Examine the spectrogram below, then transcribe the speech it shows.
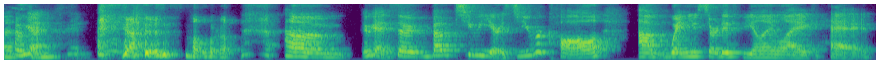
okay. yeah, small world. Um, okay, so about two years. Do you recall um, when you started feeling like, hey,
